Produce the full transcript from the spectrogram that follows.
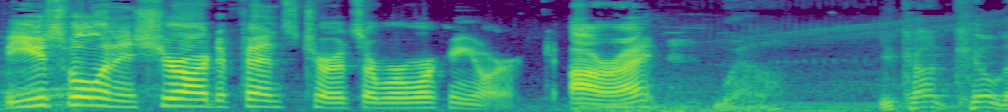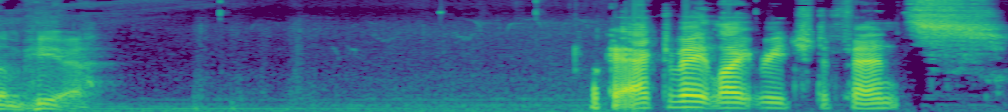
Be useful and ensure our defense turrets are working order. Alright. Well, you can't kill them here. Okay, activate light reach defense.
